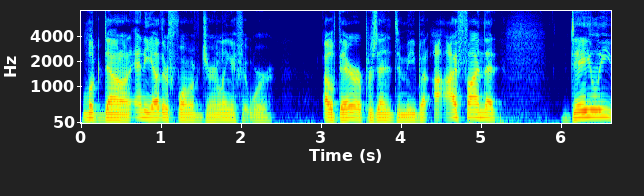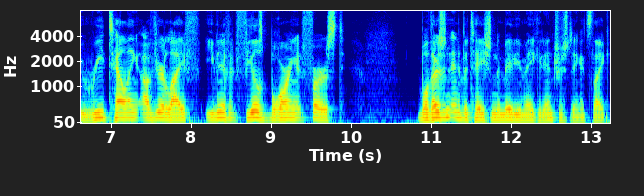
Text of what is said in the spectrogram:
look down on any other form of journaling if it were out there or presented to me. But I, find that daily retelling of your life, even if it feels boring at first, well, there's an invitation to maybe make it interesting. It's like,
